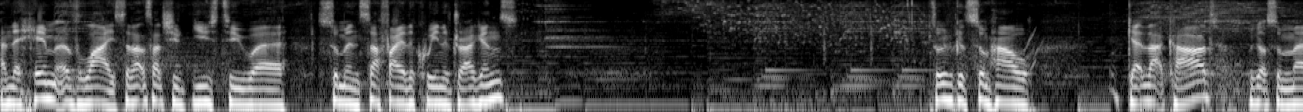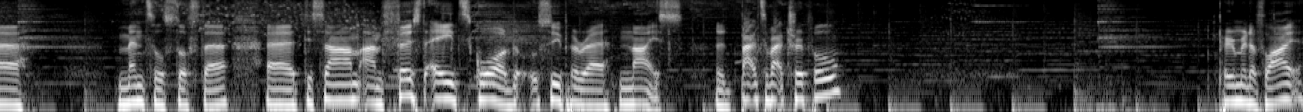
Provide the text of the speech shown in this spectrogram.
And the Hymn of Light, so that's actually used to uh, summon Sapphire, the Queen of Dragons. So if we could somehow get that card, we got some uh, mental stuff there. Uh, disarm and First Aid Squad, super rare, nice. Back to back triple. Pyramid of Light.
